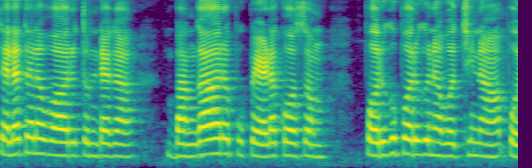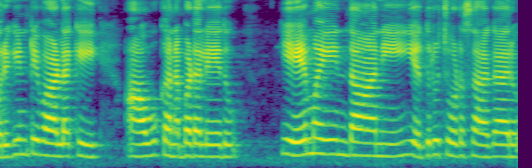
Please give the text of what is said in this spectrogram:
తెలతెలవారుతుండగా బంగారపు పేడ కోసం పరుగు పరుగున వచ్చిన పొరుగింటి వాళ్ళకి ఆవు కనబడలేదు. ఏమైందా అని ఎదురు చూడసాగారు.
